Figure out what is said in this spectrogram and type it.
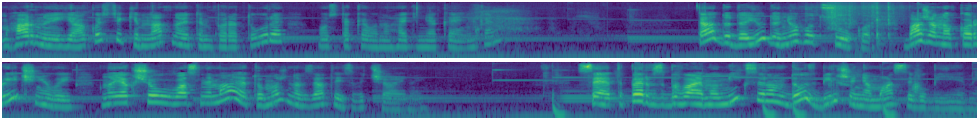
гарної якості, кімнатної температури, ось таке воно геть м'якеньке. Та додаю до нього цукор. Бажано коричневий, але якщо у вас немає, то можна взяти і звичайний. Все, тепер взбиваємо міксером до збільшення маси в об'ємі.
